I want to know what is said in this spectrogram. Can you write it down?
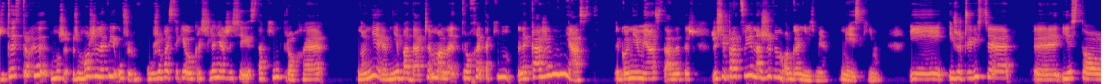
że to jest trochę. Może, że może lepiej uży, używać takiego określenia, że się jest takim trochę no nie wiem, nie badaczem, ale trochę takim lekarzem miast. Tylko nie miast, ale też, że się pracuje na żywym organizmie miejskim. I, i rzeczywiście y, jest to,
